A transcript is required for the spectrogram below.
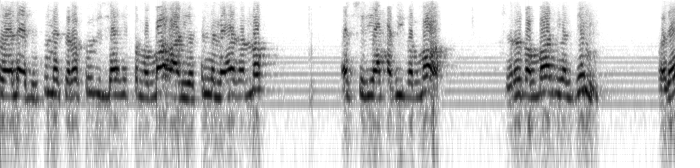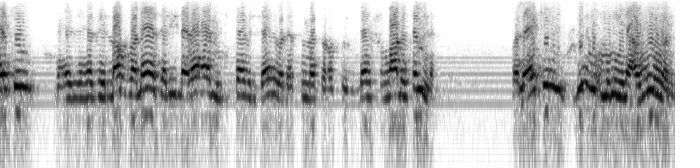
ولا من سنة رسول الله صلى الله عليه وسلم هذا النص أبشر يا حبيب الله برضا الله والجنة. ولكن هذه اللفظة لا دليل لها من كتاب الله ولا سنة رسول الله صلى الله عليه وسلم. ولكن للمؤمنين عموما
